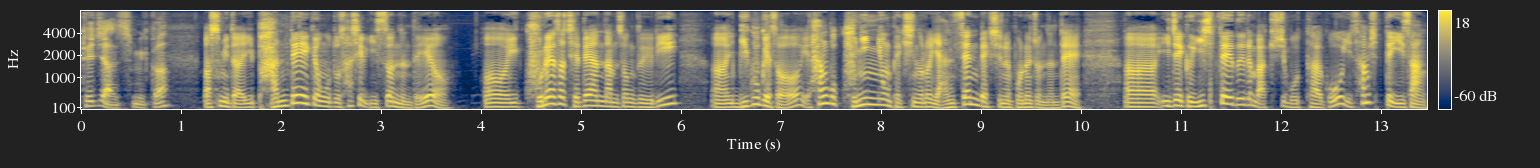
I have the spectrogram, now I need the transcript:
되지 않습니까? 맞습니다. 이 반대의 경우도 사실 있었는데요. 어, 이 군에서 제대한 남성들이 어, 미국에서 한국 군인용 백신으로 얀센 백신을 보내줬는데 어, 이제 그 20대들은 맞추지 못하고 이 30대 이상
